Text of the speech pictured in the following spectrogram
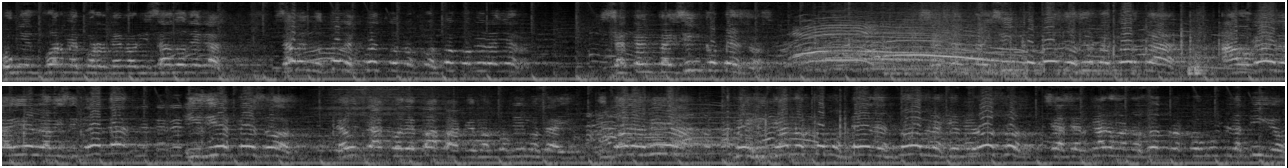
un informe pormenorizado de gastos. ¿Saben ustedes cuánto nos costó comer ayer? 75 pesos. 65 pesos de una torta ahogada ahí en la bicicleta y 10 pesos de un taco de papa que nos comimos ahí. Y todavía mexicanos como ustedes, nobles, generosos, se acercaron a nosotros con un platillo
